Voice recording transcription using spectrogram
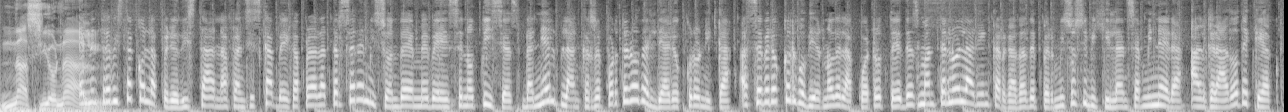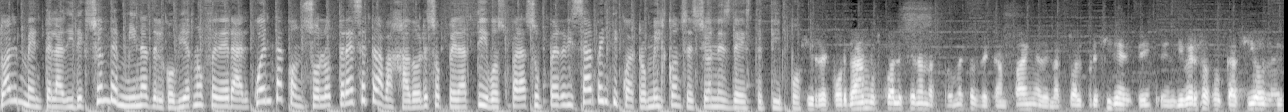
Nacional. En la entrevista con la periodista Ana Francisca Vega para la tercera emisión de MBS Noticias, Daniel Blancas, reportero del diario Crónica, aseveró que el gobierno de la 4T desmanteló el área encargada de permisos y vigilancia minera al grado de que actualmente la Dirección de Minas del gobierno federal cuenta con solo 13 trabajadores operativos para supervisar 24 mil concesiones de este tipo. Si recordamos cuáles eran las promesas de campaña de el actual presidente, en diversas ocasiones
